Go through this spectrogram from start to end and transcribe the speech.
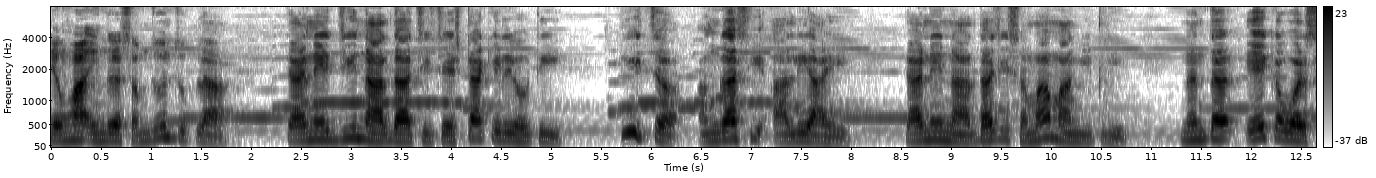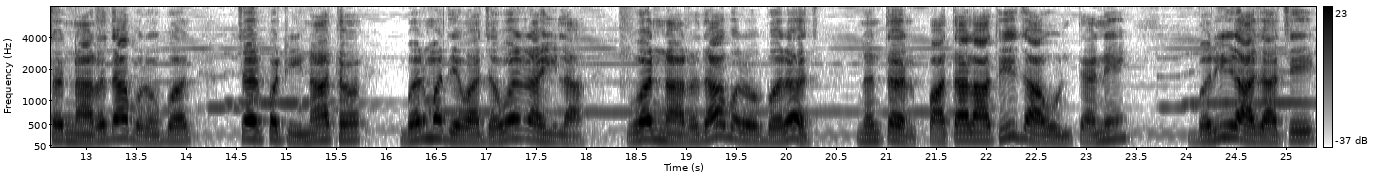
तेव्हा इंद्र समजून चुकला. त्याने जी नारदाची चेष्टा केली होती तीच अंगाशी आली आहे. त्याने नारदाची क्षमा मागितली. नंतर एक वर्ष नारदाबरोबर चरपटीनाथ ब्रह्मदेवाजवळ राहिला व नारदाबरोबरच नंतर पातालातही जाऊन त्याने बळीराजाचे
